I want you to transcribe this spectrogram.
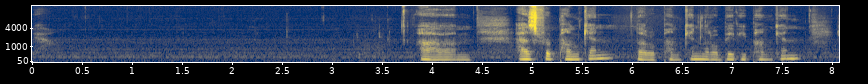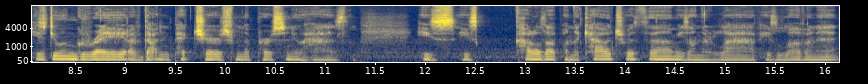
yeah. Um, as for Pumpkin, little Pumpkin, little baby Pumpkin, he's doing great. I've gotten pictures from the person who has them. He's he's cuddled up on the couch with them. He's on their lap. He's loving it.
